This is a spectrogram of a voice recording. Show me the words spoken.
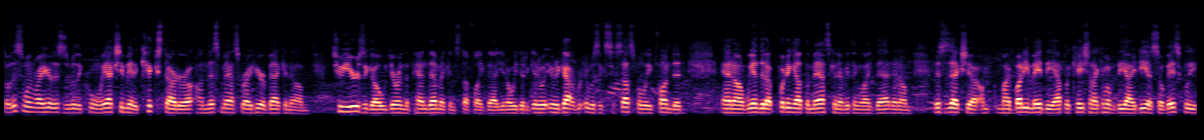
So this one right here, this is really cool. We actually made a Kickstarter on this mask right here back in um, two years ago during the pandemic and stuff like that. You know, we did it. It got it was successfully funded, and uh, we ended up putting out the mask and everything like that. And um, this is actually um, my buddy made the application. I came up with the idea. So basically,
